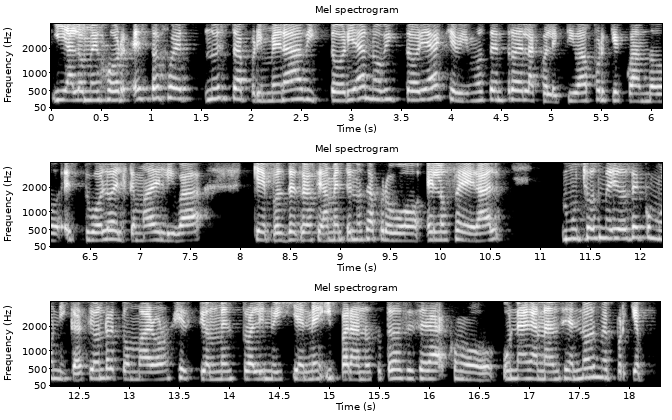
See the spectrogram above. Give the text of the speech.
y a lo mejor esta fue nuestra primera victoria, no victoria que vimos dentro de la colectiva porque cuando estuvo lo del tema del IVA que pues desgraciadamente no se aprobó en lo federal, muchos medios de comunicación retomaron gestión menstrual y no higiene y para nosotros esa era como una ganancia enorme porque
